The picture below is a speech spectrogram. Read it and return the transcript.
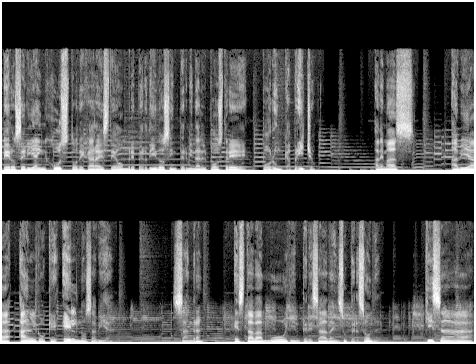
Pero sería injusto dejar a este hombre perdido sin terminar el postre por un capricho. Además, había algo que él no sabía. Sandra estaba muy interesada en su persona. Quizá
